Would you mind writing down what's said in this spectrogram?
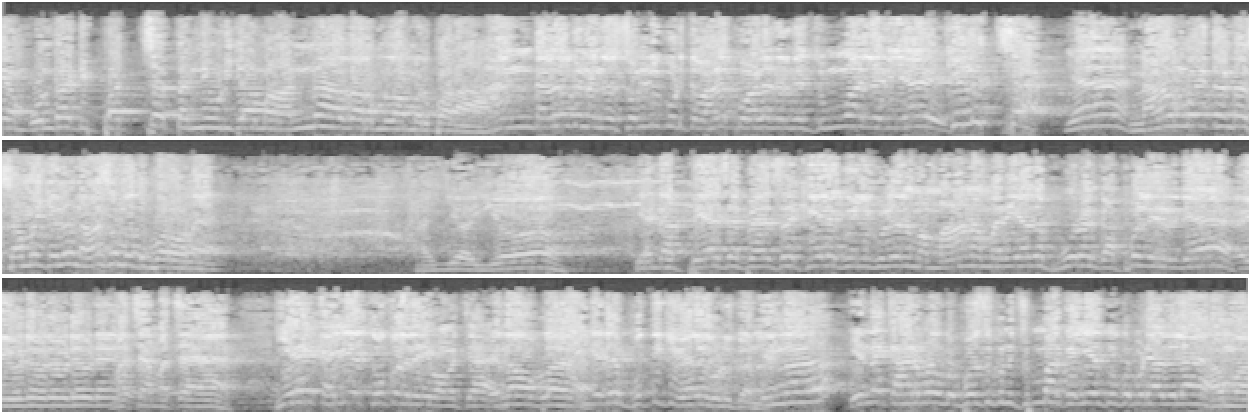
என் பொண்டாட்டி பச்சை தண்ணி குடிக்காம அண்ணா ஆதாரம் இல்லாம இருப்பாரா அந்த அளவுக்கு நாங்க சொல்லி கொடுத்து வளர்ப்பு வளர்க்குறேன் சும்மா இல்லடியே கிழிச்ச. நான் போய் தாண்டா சமைக்கணும் நாசமத்து போறவனே. ஐயோ ஐயோ. ஏண்டா பேச பேச கீழே குயிலுக்குள்ள நம்ம மான மரியாதை பூரா கப்பல் ஏறுதே. விடு விடு விடு விடு. மச்சான் மச்சான். ஏன் கையை தூக்கல தெரியுமா என்ன புத்திக்கு வேலை கொடுக்கணும். என்ன? என்ன காரணம்? உங்க பொசுக்குன்னு சும்மா கையை தூக்க முடியாதுல ஆமா.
